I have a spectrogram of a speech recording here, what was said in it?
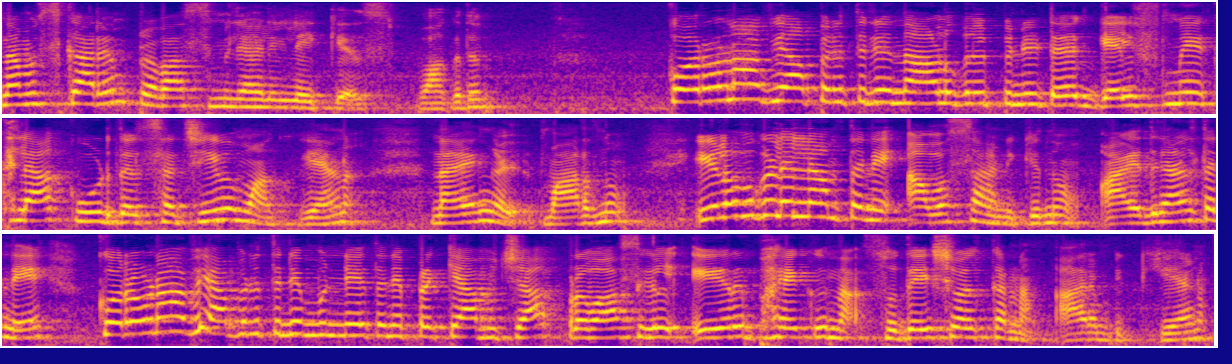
നമസ്കാരം പ്രവാസി മലയാളിയിലേക്ക് സ്വാഗതം. കൊറോണ വ്യാപനത്തിന്റെ നാളുകൾ പിന്നിട്ട് ഗൾഫ് മേഖല കൂടുതൽ സജീവമാക്കുകയാണ്. നയങ്ങൾ മാറുന്നു. ഇളവുകളെല്ലാം തന്നെ അവസാനിക്കുന്നു. ആയതിനാൽ തന്നെ കൊറോണ വ്യാപനത്തിന്റെ മുന്നേ തന്നെ പ്രഖ്യാപിച്ച പ്രവാസികൾ ഏറെ ഭയക്കുന്ന സ്വദേശവൽക്കരണം ആരംഭിക്കുകയാണ്.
